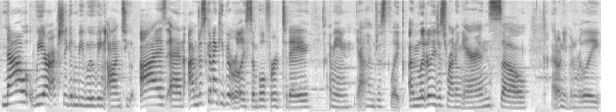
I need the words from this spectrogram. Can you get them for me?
now we are actually going to be moving on to eyes, and I'm just going to keep it really simple for today. I mean, yeah, I'm just like, I'm literally just running errands, so I don't even really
